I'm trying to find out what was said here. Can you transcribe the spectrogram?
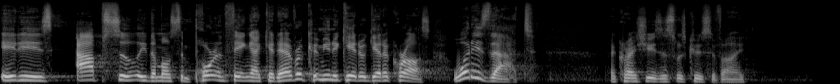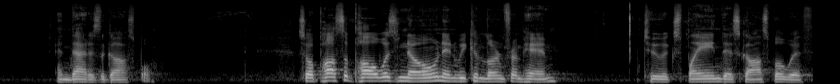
It is absolutely the most important thing I could ever communicate or get across. What is that? That Christ Jesus was crucified. And that is the gospel. So, Apostle Paul was known, and we can learn from him to explain this gospel with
